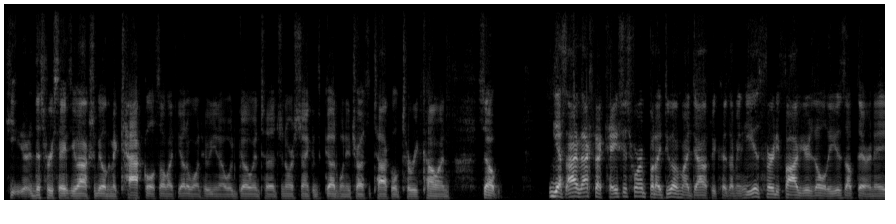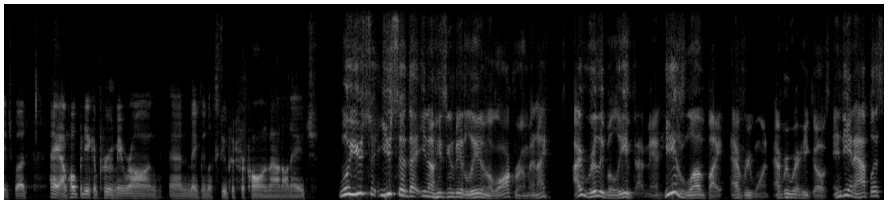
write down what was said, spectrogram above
He, uh, this free safety will actually be able to make tackles, unlike the other one who, you know, would go into Janoris Jenkins' gut when he tries to tackle Tarik Cohen. So yes, I have expectations for him, but I do have my doubts because I mean he is 35 years old. He is up there in age, but hey, I'm hoping he can prove me wrong and make me look stupid for calling him out on age. Well, you you said that you know he's going to be the leader in the locker room, and I I really believe that man. He is loved by everyone everywhere he goes. Indianapolis,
